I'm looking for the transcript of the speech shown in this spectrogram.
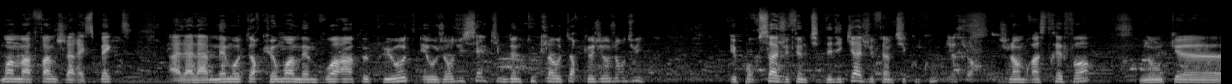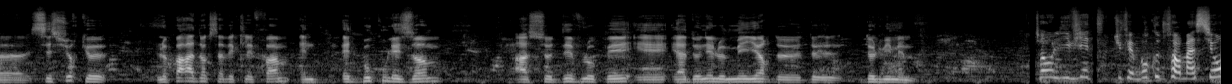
Moi, ma femme, je la respecte. Elle a la même hauteur que moi, même voire un peu plus haute. Et aujourd'hui, c'est elle qui me donne toute la hauteur que j'ai aujourd'hui. Et pour ça, je lui fais une petite dédicace, je lui fais un petit coucou. Bien sûr. Je l'embrasse très fort. Donc, euh, c'est sûr que le paradoxe avec les femmes aide, aide beaucoup les hommes à se développer et, et à donner le meilleur de, de, de lui-même. Toi, Olivier, tu fais beaucoup de formations.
